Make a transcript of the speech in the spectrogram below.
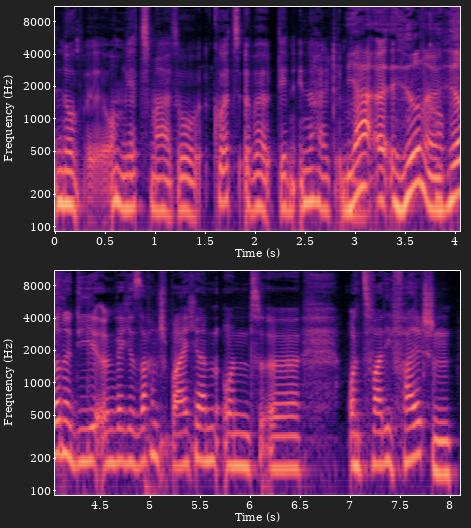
nur äh, um jetzt mal so kurz über den Inhalt im ja, äh, Hirne, Kopf. Hirne, die irgendwelche Sachen speichern und äh, und zwar die falschen.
